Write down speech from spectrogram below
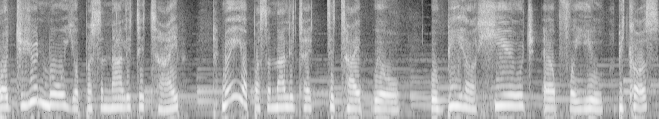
But do you know your personality type? Knowing your personality type will will be a huge help for you because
